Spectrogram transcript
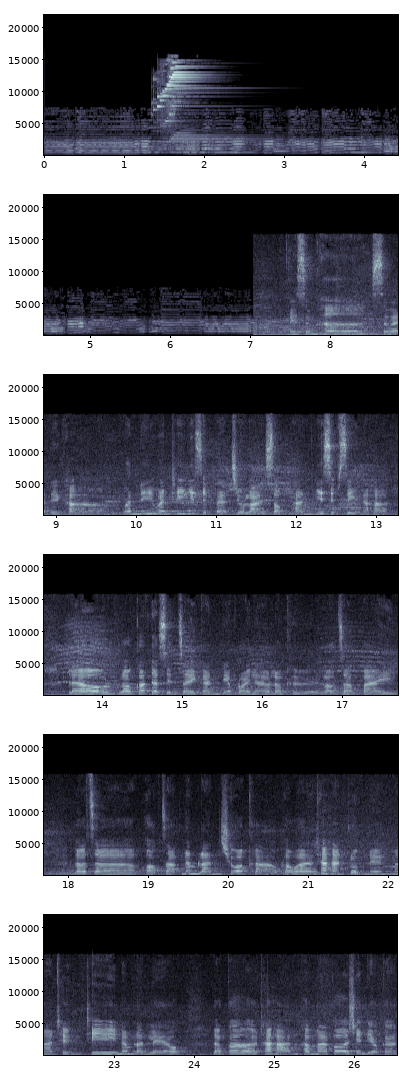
ไอซุงค่ะ สวัสดีค่ะ วันนี้วันที่ 28จุลาย2024 นะคะ แล้วเราก็ตัดสินใจกันเรียบร้อยแล้ว เราคือเราจะไป เราจะออกจากน้ำรันชั่วคราว เพราะว่าทหารกลุ่มหนึ่งมาถึงที่น้ำรันแล้ว แล้วก็ทหารพม่าก็เช่นเดียวกัน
